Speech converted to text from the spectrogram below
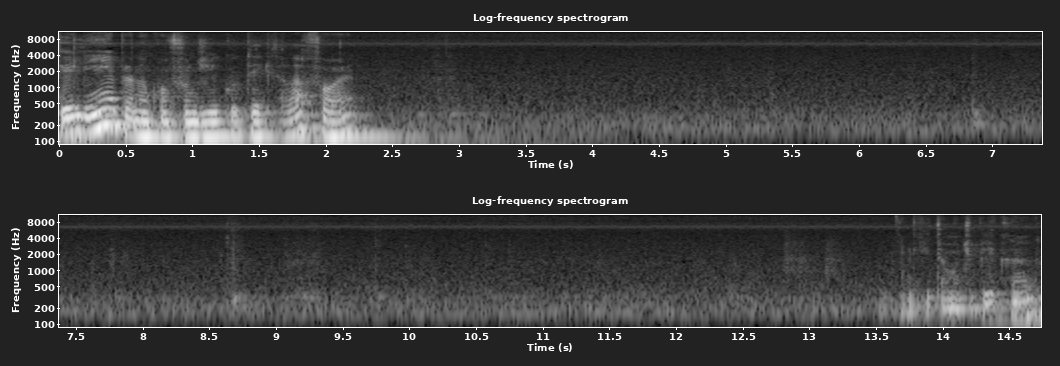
telinha para não confundir com o T que está lá fora. Aqui está multiplicando.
